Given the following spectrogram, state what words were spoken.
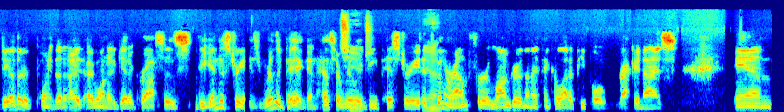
the other point that I, I wanted to get across is the industry is really big and has a It's really huge. deep history. It's Yeah. been around for longer than I think a lot of people recognize. And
